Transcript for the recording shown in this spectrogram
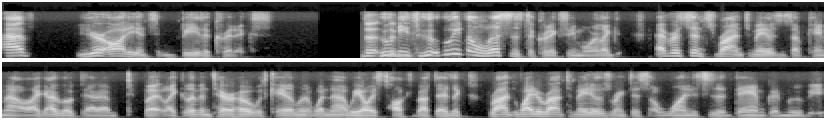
Have your audience be the critics. The, Who the- needs who, who even listens to critics anymore? Like ever since Rotten Tomatoes and stuff came out, like I looked at them, but like living in Terre Haute with Caleb and whatnot, we always talked about that. It's like Rotten, why do Rotten Tomatoes rank this a one? This is a damn good movie,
